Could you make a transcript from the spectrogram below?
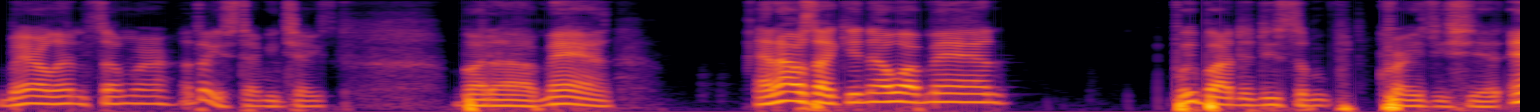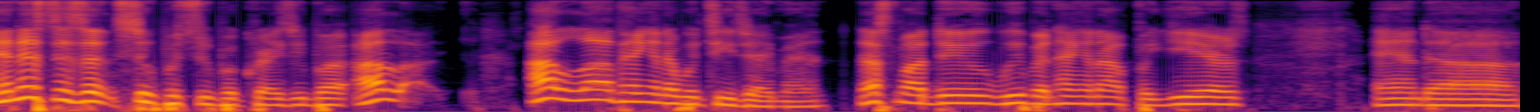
Maryland, somewhere. I think it's Chevy Chase. But uh, man, and I was like, you know what, man, we about to do some crazy shit. And this isn't super super crazy, but I I love hanging out with TJ, man. That's my dude. We've been hanging out for years, and uh,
